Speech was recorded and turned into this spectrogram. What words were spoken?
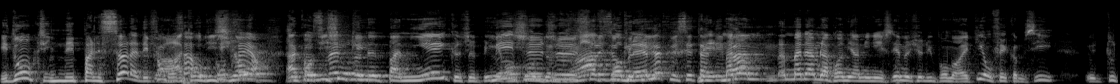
Et donc, il n'est pas le seul à défendre Alors, à ça. Au condition, contraire, à condition de ne pas nier que ce pays Mais rencontre je- de graves problèmes. Mais c'est un débat. Madame, la Première ministre et Monsieur Dupont-Moretti ont fait comme si euh, tout,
